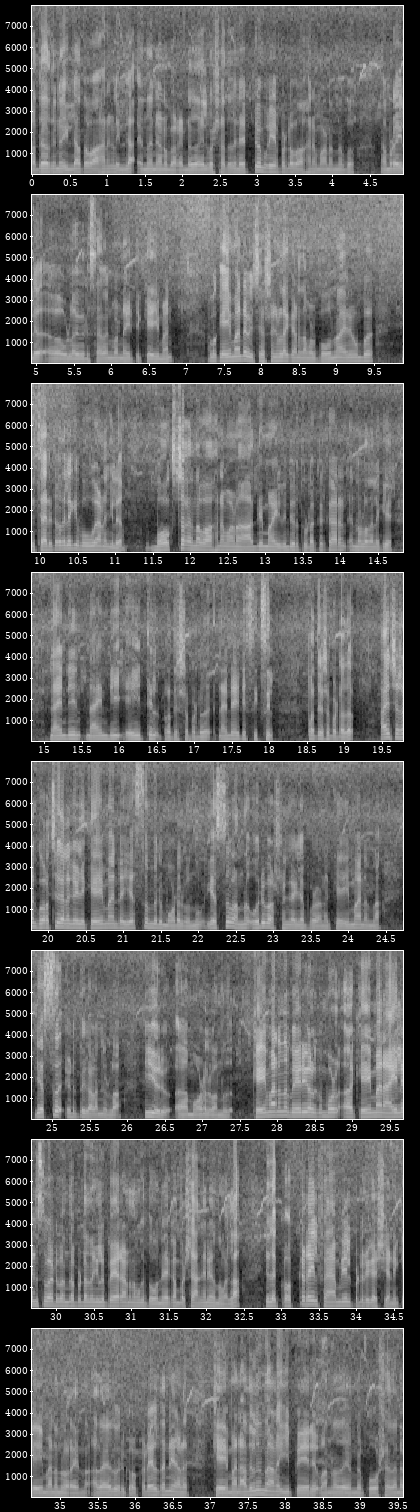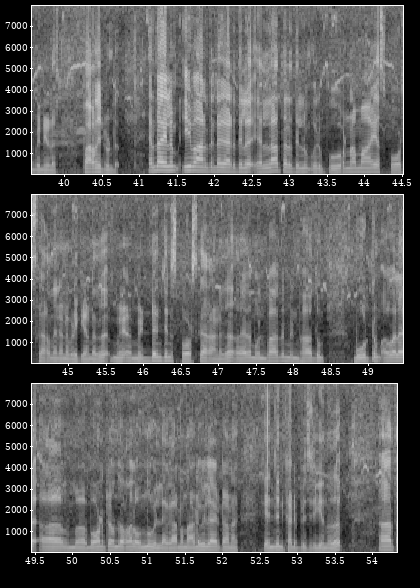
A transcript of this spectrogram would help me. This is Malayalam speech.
അദ്ദേഹത്തിന് ഇല്ലാത്ത വാഹനങ്ങളില്ല എന്ന് തന്നെയാണ് പറയേണ്ടത്. അതിൽ പക്ഷേ അദ്ദേഹത്തിന് ഏറ്റവും പ്രിയപ്പെട്ട വാഹനമാണെന്ന് ഇപ്പോൾ നമ്മുടെ കയ്യിൽ ഉള്ള ഒരു സെവൻ വൺ എയ്റ്റ് കെയ്മാൻ അപ്പോൾ കെയ്മാന്റെ വിശേഷങ്ങളിലേക്കാണ് നമ്മൾ പോകുന്നത്. അതിനു മുമ്പ് ചരിത്രത്തിലേക്ക് പോവുകയാണെങ്കിൽ ബോക്സ്റ്റർ എന്ന വാഹനമാണ് ആദ്യമായി ഇതിന്റെ ഒരു തുടക്കക്കാരൻ എന്നുള്ള നിലയ്ക്ക് നയന്റീൻ നയന്റി എയ്റ്റിൽ പ്രത്യക്ഷപ്പെട്ടത് നയന്റീൻ എയ്റ്റി സിക്സിൽ പ്രത്യക്ഷപ്പെട്ടത്. അതിനുശേഷം കുറച്ചു കാലം കഴിഞ്ഞ് കെയ്മാന്റെ എസ് എന്നൊരു മോഡൽ വന്നു. എസ് വന്ന് ഒരു വർഷം കഴിഞ്ഞപ്പോഴാണ് കെയ്മാൻ എന്ന എസ് എടുത്ത് കളഞ്ഞുള്ള ഈ ഒരു മോഡൽ വന്നത്. കെയ്മാൻ എന്ന പേര് കേൾക്കുമ്പോൾ കെയ്മാൻ ഐലൻഡ്സുമായിട്ട് ബന്ധപ്പെട്ട എന്തെങ്കിലും പേരാണ് നമുക്ക് തോന്നിയേക്കാം. പക്ഷേ അങ്ങനെയൊന്നുമല്ല. ഇത് ക്രൊക്കഡൈൽ ഫാമിലിയിൽപ്പെട്ട ഒരു കക്ഷിയാണ് കെയ്മാൻ എന്ന് പറയുന്നത്. അതായത് ഒരു ക്രൊക്കഡൈൽ തന്നെയാണ് കെയ്മാൻ. അതിൽ നിന്നാണ് ഈ പേര് വന്നത് എന്ന് പോഷ തന്നെ പിന്നീട് പറഞ്ഞിട്ടുണ്ട്. എന്തായാലും ഈ വാഹനത്തിന്റെ കാര്യത്തിൽ എല്ലാ തരത്തിലും ഒരു പൂർണമായ സ്പോർട്സ് കാർ തന്നെയാണ് വിളിക്കേണ്ടത്. മിഡ് എഞ്ചിൻ സ്പോർട്സ് കാറാണിത്. അതായത് മുൻഭാഗത്തും പിൻഭാഗത്തും ബൂട്ടും അതുപോലെ ബോണറ്റും പറഞ്ഞാൽ ഒന്നുമില്ല. കാരണം നടുവിലായിട്ടാണ് എഞ്ചിൻ ഘടിപ്പിച്ചിരിക്കുന്നത്.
